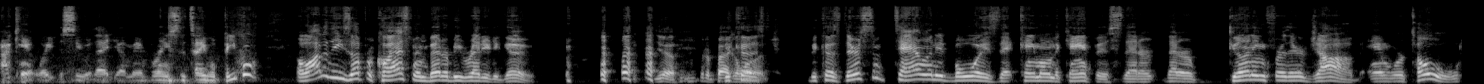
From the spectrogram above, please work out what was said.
I can't wait to see what that young man brings to the table. People, a lot of these upperclassmen better be ready to go. yeah, you better pack because, a lunch. Because there's some talented boys that came on the campus that are that are gunning for their job, and we're told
